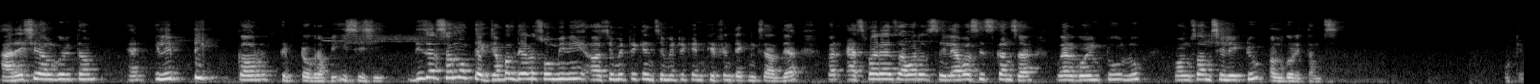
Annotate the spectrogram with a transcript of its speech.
RSA algorithm, and elliptic curve cryptography ECC. These are some of the examples. There are so many asymmetric and symmetric encryption techniques are there. But as far as our syllabus is concerned, we are going to look on some selective algorithms. Okay.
